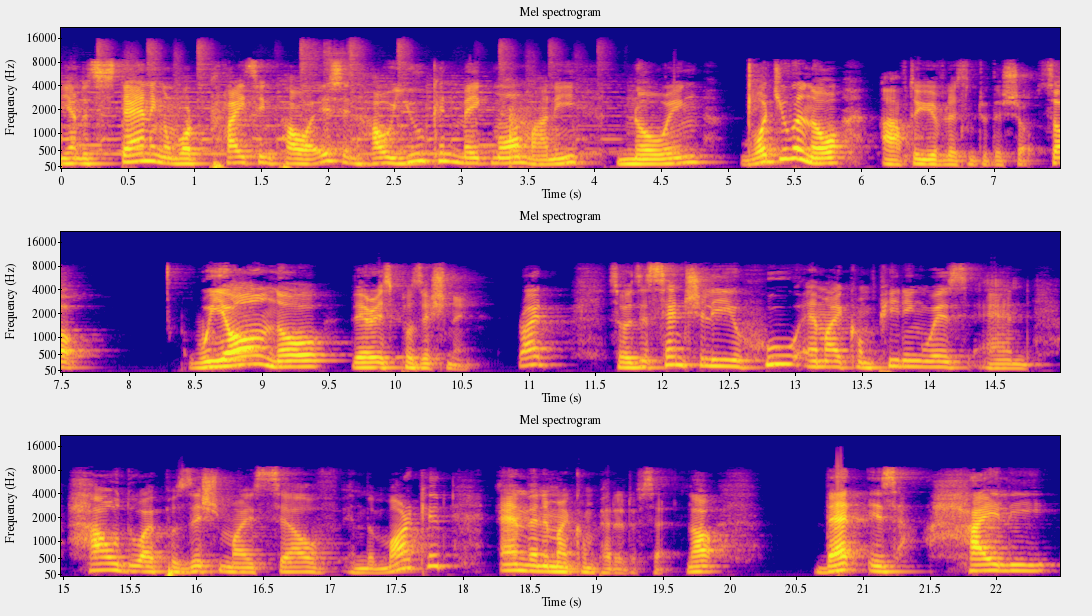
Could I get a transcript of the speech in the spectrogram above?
the understanding of what pricing power is and how you can make more money knowing what you will know after you've listened to the show. So, we all know there is positioning, right? So it's essentially who am I competing with and how do I position myself in the market and then in my competitive set. Now, that is highly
